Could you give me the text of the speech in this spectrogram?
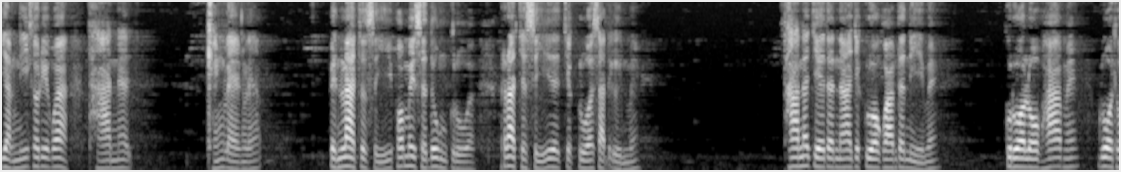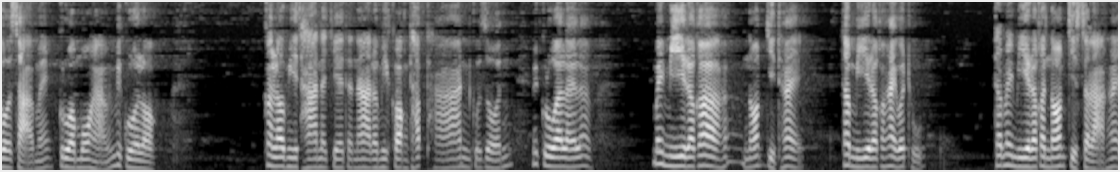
อย่างนี้เขาเรียกว่า ทานนะแข็งแรงแล้ว เป็นราชสีเพราะไม่สะดุ้งกลัว ราชสีจะกลัวสัตว์อื่นไหมทานเจตนาจะกลัวความตนีไหมกลัวโลภะไหมกลัวโทสะไหมกลัวโมหะไม่ม่กลัวหรอก ก็เรามีทานเจตนา เรามีกองทัพทานกุศล ไม่กลัวอะไรแล้ว ไม่มีเราก็น้อมจิตให้ ถ้ามีเราก็ให้วัตถุ ถ้าไม่มีเราก็น้อมจิตสละให้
